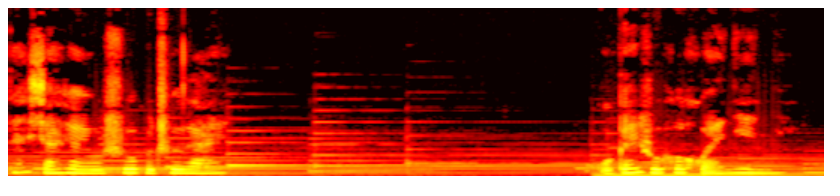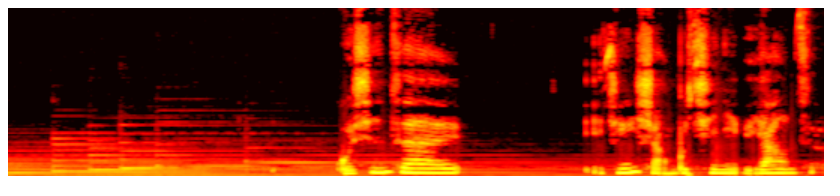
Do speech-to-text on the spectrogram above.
但想想又说不出来。我该如何怀念你？我现在已经想不起你的样子了。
